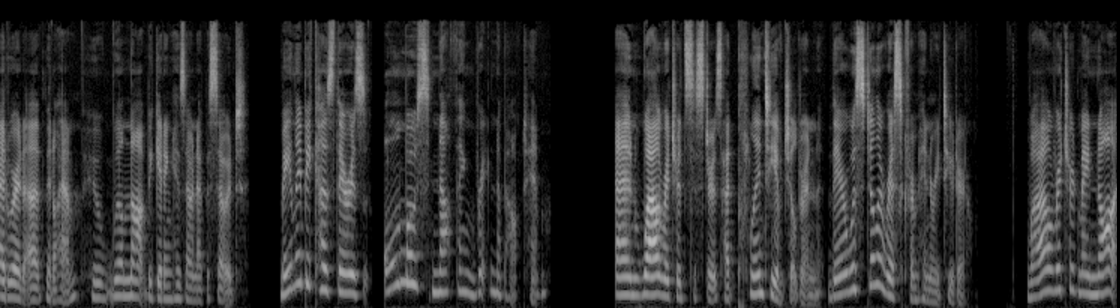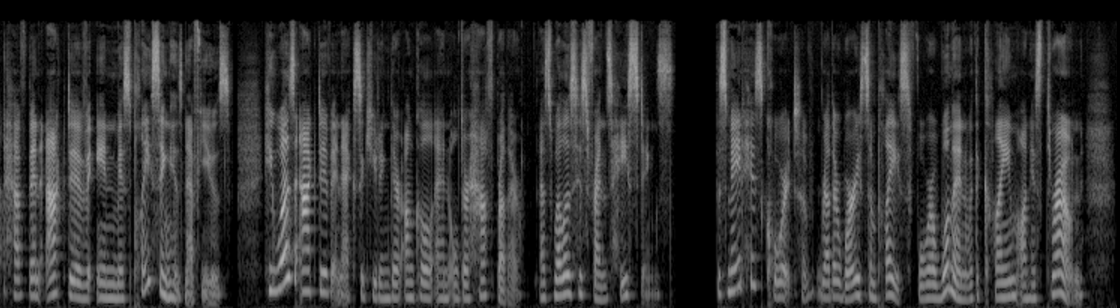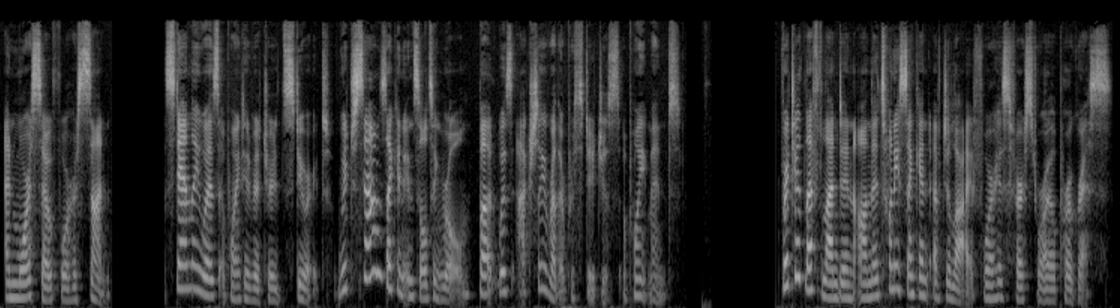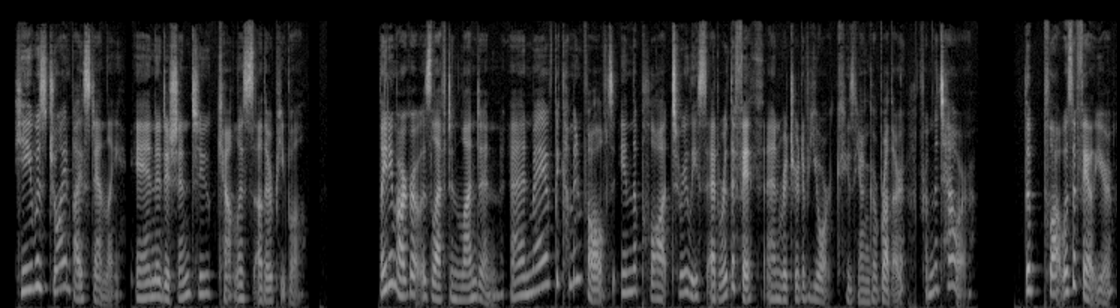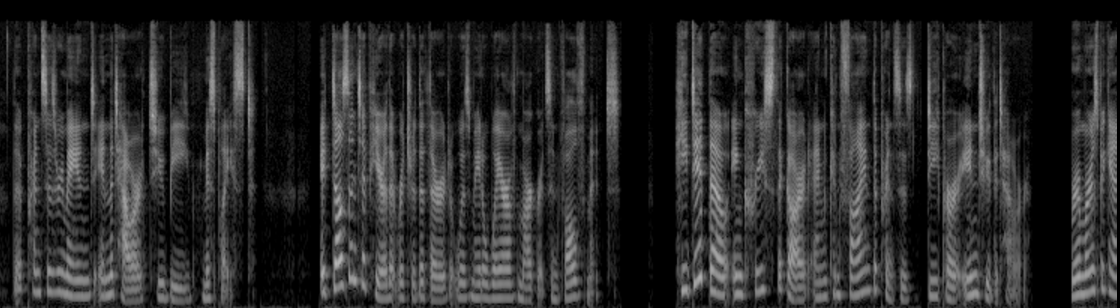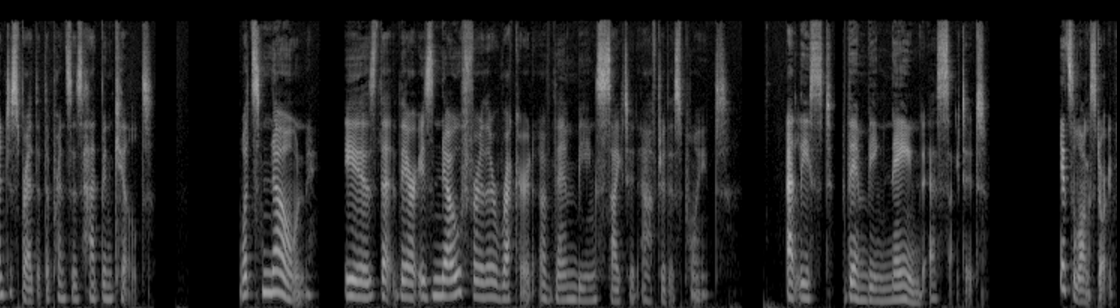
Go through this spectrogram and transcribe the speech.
Edward of Middleham, who will not be getting his own episode, mainly because there is almost nothing written about him. And while Richard's sisters had plenty of children, there was still a risk from Henry Tudor. While Richard may not have been active in misplacing his nephews, he was active in executing their uncle and older half brother, as well as his friends Hastings. This made his court a rather worrisome place for a woman with a claim on his throne, and more so for her son. Stanley was appointed Richard's steward, which sounds like an insulting role, but was actually a rather prestigious appointment. Richard left London on the 22nd of July for his first royal progress. He was joined by Stanley, in addition to countless other people. Lady Margaret was left in London and may have become involved in the plot to release Edward V and Richard of York, his younger brother, from the Tower. The plot was a failure. The princes remained in the Tower to be misplaced. It doesn't appear that Richard III was made aware of Margaret's involvement. He did, though, increase the guard and confine the princes deeper into the tower. Rumors began to spread that the princes had been killed. What's known is that there is no further record of them being sighted after this point. At least, them being named as sighted. It's a long story.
